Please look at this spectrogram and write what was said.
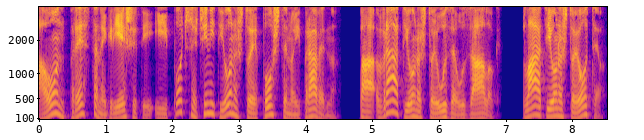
a on prestane griješiti i počne činiti ono što je pošteno i pravedno, pa vrati ono što je uzeo u zalog, plati ono što je oteo,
